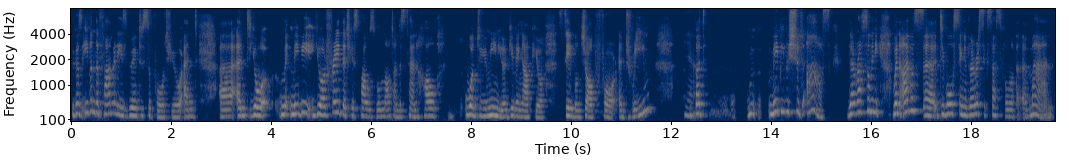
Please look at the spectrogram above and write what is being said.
because even the family is going to support you, and uh, and you're maybe you're afraid that your spouse will not understand how. What do you mean you're giving up your stable job for a dream? Yeah. But maybe we should ask there are so many. When I was uh, divorcing a very successful uh, man,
